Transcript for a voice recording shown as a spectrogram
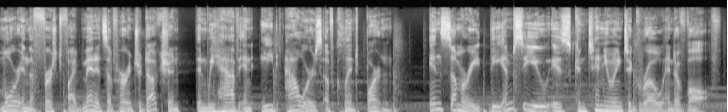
more in the first five minutes of her introduction than we have in eight hours of Clint Barton. In summary, the MCU is continuing to grow and evolve.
